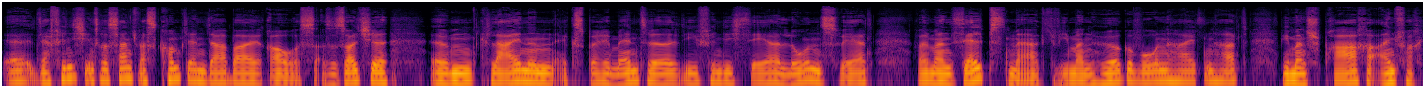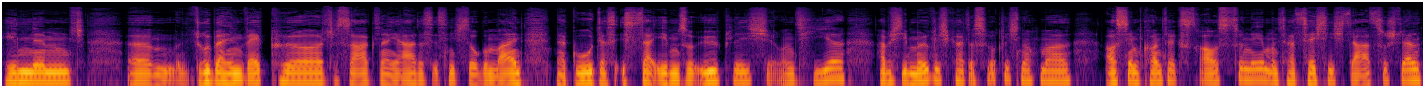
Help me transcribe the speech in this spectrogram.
äh, da finde ich interessant, was kommt denn dabei raus? Also solche ähm, kleinen Experimente, die finde ich sehr lohnenswert, weil man selbst merkt, wie man Hörgewohnheiten hat, wie man Sprache einfach hinnimmt, ähm, drüber hinweg hört, sagt, na ja, das ist nicht so gemeint, na gut, das ist da eben so üblich. Und hier habe ich die Möglichkeit, das wirklich nochmal aus dem Kontext rauszunehmen und tatsächlich darzustellen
